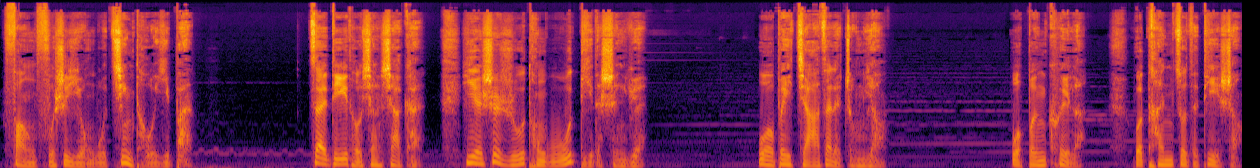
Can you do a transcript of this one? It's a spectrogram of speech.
仿佛是永无尽头一般。再低头向下看，也是如同无底的深渊。我被夹在了中央，我崩溃了，我瘫坐在地上，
